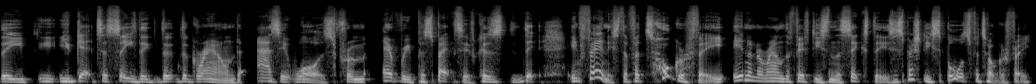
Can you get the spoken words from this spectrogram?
the you get to see the, the, the ground as it was from every perspective because in fairness the photography in and around the 50s and the 60s especially sports photography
